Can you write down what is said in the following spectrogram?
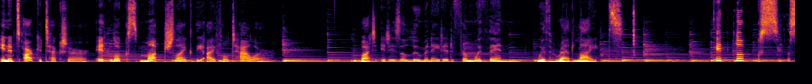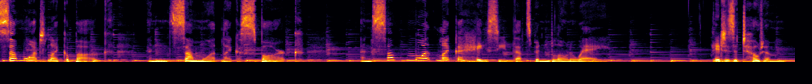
In its architecture, it looks much like the Eiffel Tower, but it is illuminated from within with red lights. It looks somewhat like a bug, and somewhat like a spark, and somewhat like a hayseed that's been blown away. It is a totem.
